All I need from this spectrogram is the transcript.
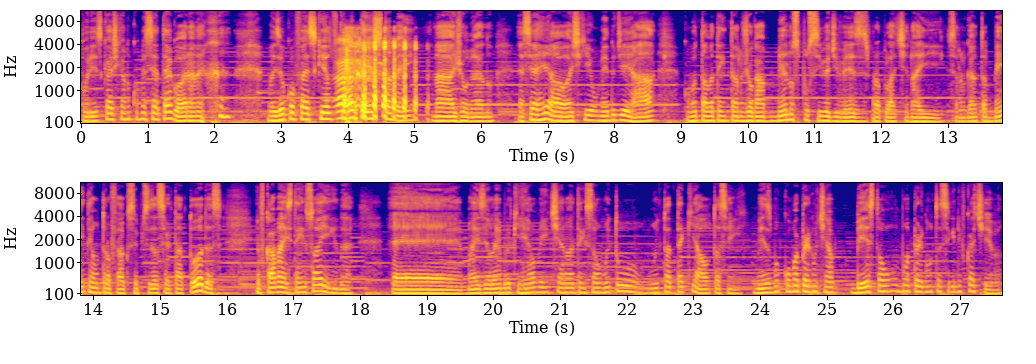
Por isso que eu acho que eu não comecei até agora, né? Mas eu confesso que eu ficava tenso também na jogando. Essa é a real. Acho que o medo de errar, como eu tava tentando jogar menos possível de vezes pra platinar e, se não me engano, também tem um troféu que você precisa acertar todas, eu ficava mais tenso ainda. É, mas eu lembro que realmente era uma tensão muito, muito até que alta, assim. Mesmo com uma perguntinha besta ou uma pergunta significativa.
